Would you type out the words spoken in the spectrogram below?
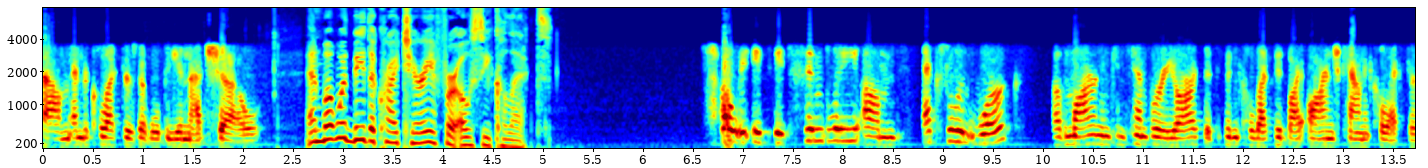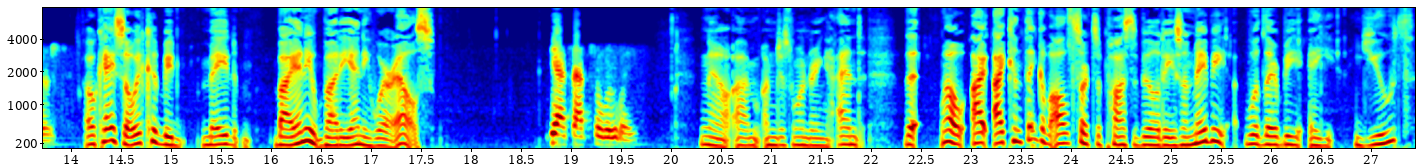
um, and the collectors that will be in that show. And what would be the criteria for OC Collects? Oh, it, it, it's simply um, excellent work of modern and contemporary art that's been collected by Orange County collectors. Okay, so it could be made by anybody anywhere else. Yes, absolutely. Now, I'm I'm just wondering, and the well, I I can think of all sorts of possibilities, and maybe would there be a youth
